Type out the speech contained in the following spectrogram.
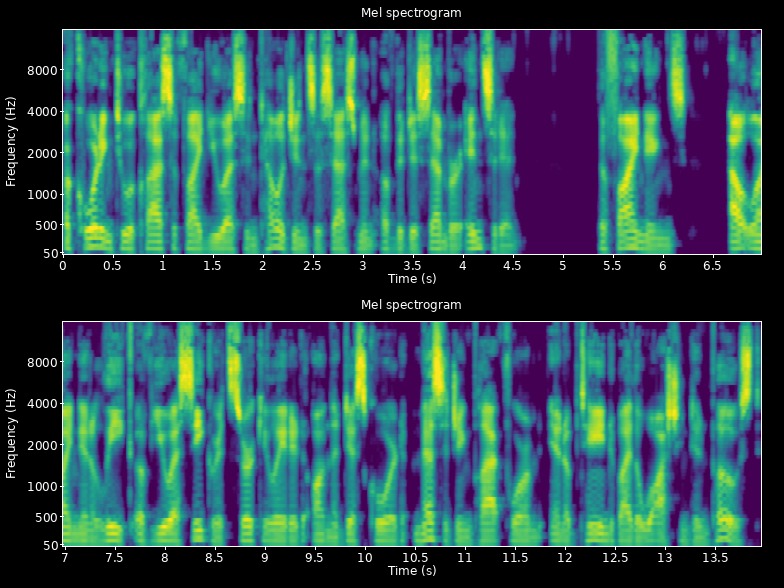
according to a classified U.S. intelligence assessment of the December incident. The findings, outlined in a leak of U.S. secrets circulated on the Discord messaging platform and obtained by the Washington Post,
